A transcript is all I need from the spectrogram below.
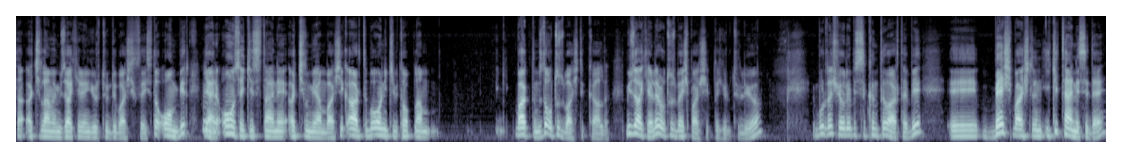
açılan ve müzakerelerin yürütüldüğü başlık sayısı da 11. Yani 18 tane açılmayan başlık artı bu 12 bir toplam baktığımızda 30 başlık kaldı. Müzakereler 35 başlıkta yürütülüyor. Burada şöyle bir sıkıntı var tabii. 5 ee, başlığın iki tanesi de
